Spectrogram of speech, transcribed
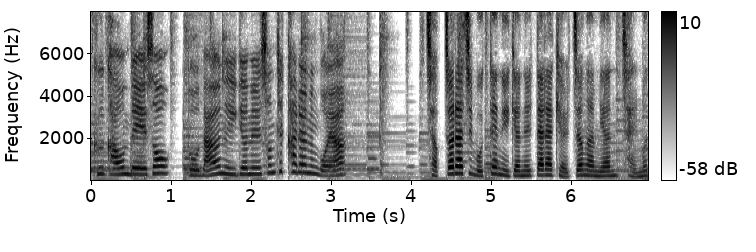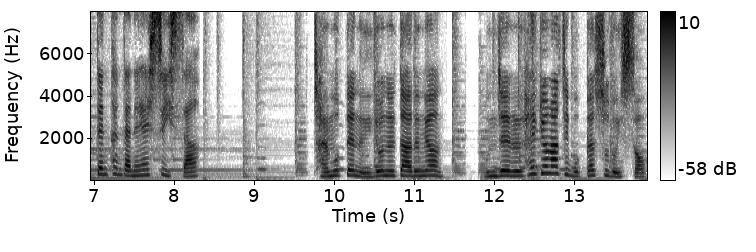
그 가운데에서 더 나은 의견을 선택하려는 거야. 적절하지 못한 의견을 따라 결정하면 잘못된 판단을 할 수 있어. 잘못된 의견을 따르면 문제를 해결하지 못할 수도 있어.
